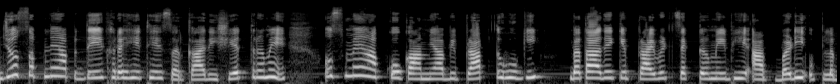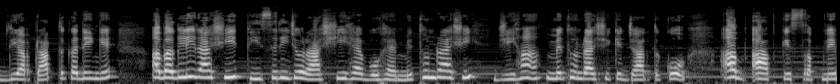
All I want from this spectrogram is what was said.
जो सपने आप देख रहे थे सरकारी क्षेत्र में, उसमें आपको कामयाबी प्राप्त होगी। बता दें कि प्राइवेट सेक्टर में भी आप बड़ी उपलब्धियाँ प्राप्त करेंगे। अब अगली राशि, तीसरी जो राशि है, वो है मिथुन राशि। जी हाँ मिथुन राशि के जातकों अब आपके सपने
